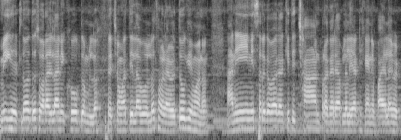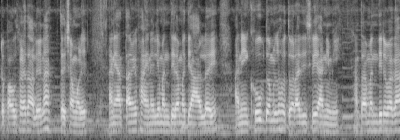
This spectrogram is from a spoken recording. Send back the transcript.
मी घेतलं होतं स्वराजला आणि खूप दमलं. त्याच्यामुळे तिला बोललो थोड्या वेळ तू घे म्हणून. आणि निसर्ग बघा किती छान प्रकारे आपल्याला या ठिकाणी पाहायला भेटतं. पावसाळ्यात आलो आहे ना त्याच्यामुळे. आणि आता आम्ही फायनली मंदिरामध्ये आलो आहे आणि खूप दमलो होतो राजश्री आणि मी. आता मंदिर बघा.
